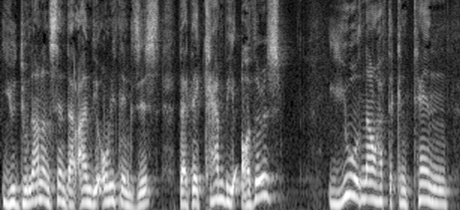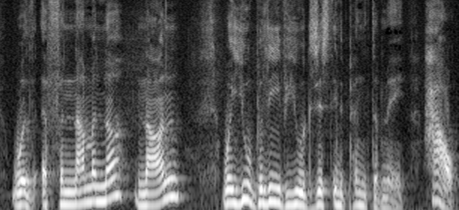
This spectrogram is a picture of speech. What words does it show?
You do not understand that I'm the only thing exists, that there can be others. You will now have to contend with a phenomena, none, where you believe you exist independent of me. How?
